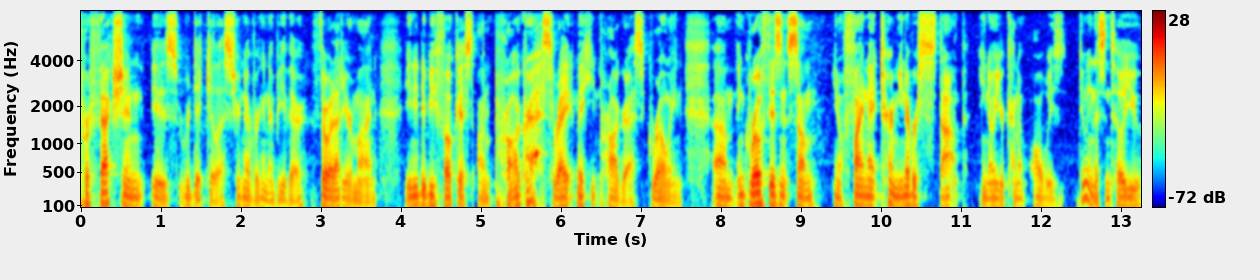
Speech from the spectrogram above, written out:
perfection is ridiculous. You're never going to be there. Throw it out of your mind. You need to be focused on progress, right? Making progress, growing. Um, and growth isn't some, you know, finite term. You never stop. You know, you're kind of always doing this until you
